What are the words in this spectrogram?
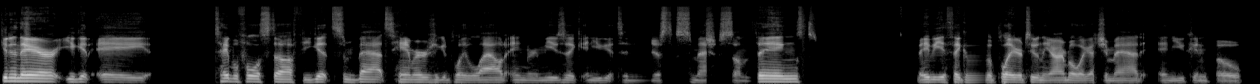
Get in there, you get a table full of stuff. You get some bats, hammers. You can play loud, angry music, and you get to just smash some things. Maybe you think of a player or two in the Iron Bowl that got you mad, and you can go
